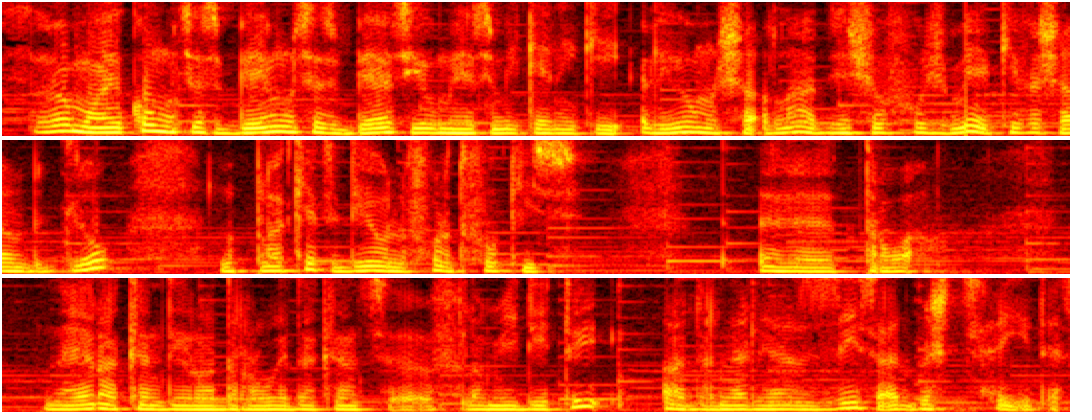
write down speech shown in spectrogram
السلام عليكم متتبعين ومتتبعات يوميات ميكانيكي. اليوم إن شاء الله غادي نشوفوا جميع كيفاش غنبدلوا ال plaquettes ديال ال Ford Focus آه trois. هنايا راه كنديرو هاد الرويضة كانت في l'humidité درنا ليها الزيت عاد باش تحيدات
